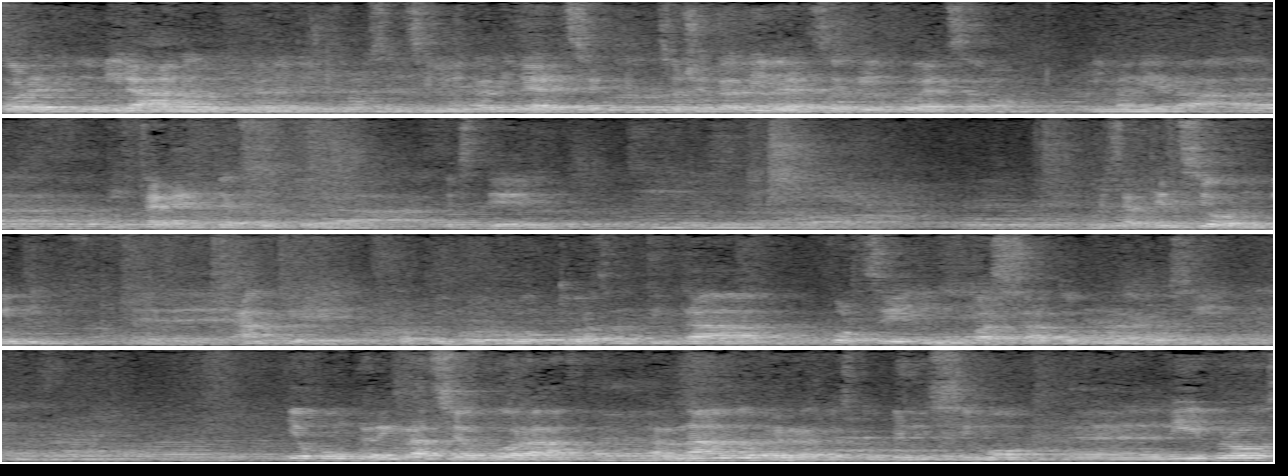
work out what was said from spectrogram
storia di 2000 anni, logicamente ci sono sensibilità diverse, società diverse che influenzano in maniera uh, differente appunto da queste, mh, queste attenzioni, quindi eh, anche proprio introdotto la santità, forse in un passato non era così. Io comunque ringrazio ancora Arnaldo per questo bellissimo eh, libro,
